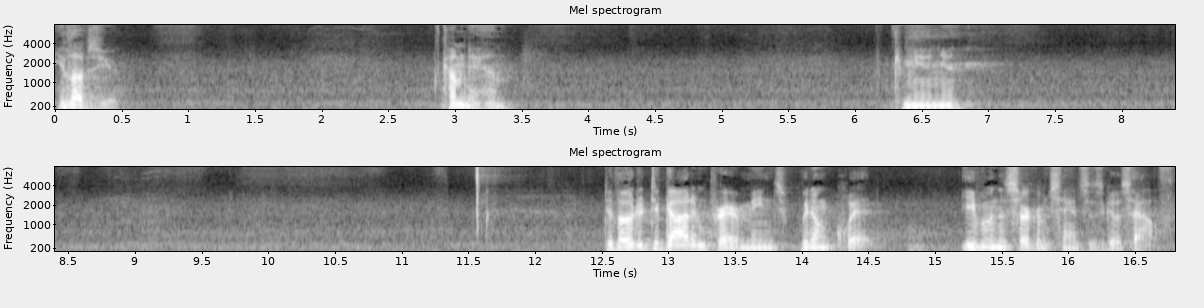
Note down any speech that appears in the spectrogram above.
He loves you. Come to Him. Communion. Devoted to God in prayer means we don't quit, even when the circumstances go south.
